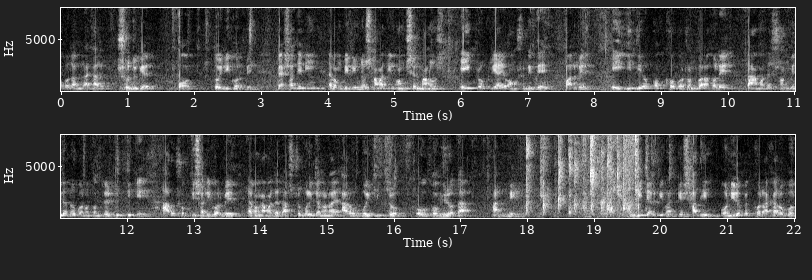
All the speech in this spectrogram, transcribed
অবদান রাখার সুযোগের পথ তৈরি করবে। পেশাজীবী এবং বিভিন্ন সামাজিক অংশের মানুষ এই প্রক্রিয়ায় অংশ নিতে পারবেন। এই দ্বিতীয় কক্ষ গঠন করা হলে তা আমাদের সংবিধান ও গণতন্ত্রের ভিত্তিকে আরও শক্তিশালী করবে এবং আমাদের রাষ্ট্র পরিচালনায় আরও বৈচিত্র্য ও গভীরতা আনবে। বিচার বিভাগকে স্বাধীন ও নিরপেক্ষ রাখার ওপর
